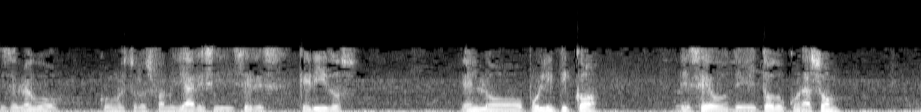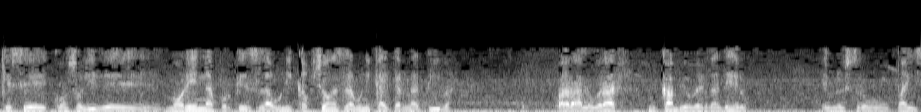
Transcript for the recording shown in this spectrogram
desde luego con nuestros familiares y seres queridos. En lo político deseo de todo corazón que se consolide Morena porque es la única opción, es la única alternativa para lograr un cambio verdadero en nuestro país.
